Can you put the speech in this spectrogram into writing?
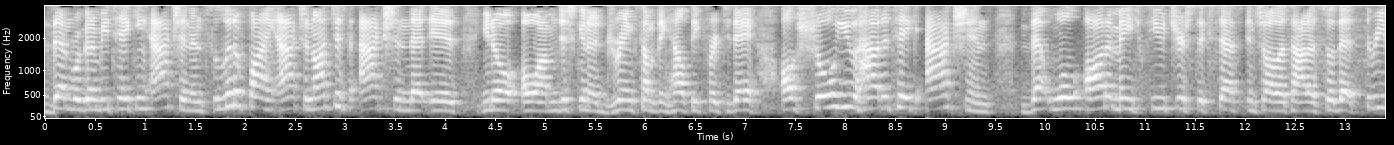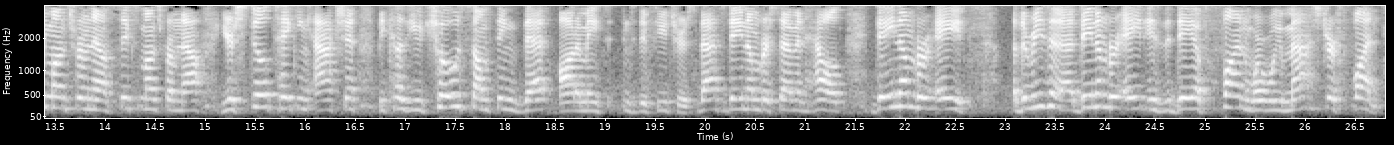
then we're going to be taking action and solidifying action, not just action that is, you know, oh, I'm just going to drink something healthy for today. I'll show you how to take actions that will automate future success, inshallah ta'ala, so that three months from now, six months from now, you're still taking action because you chose something that automates into the future. So that's day number seven, health. Day number eight, the reason uh, day number eight is the day of fun where we master fun.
